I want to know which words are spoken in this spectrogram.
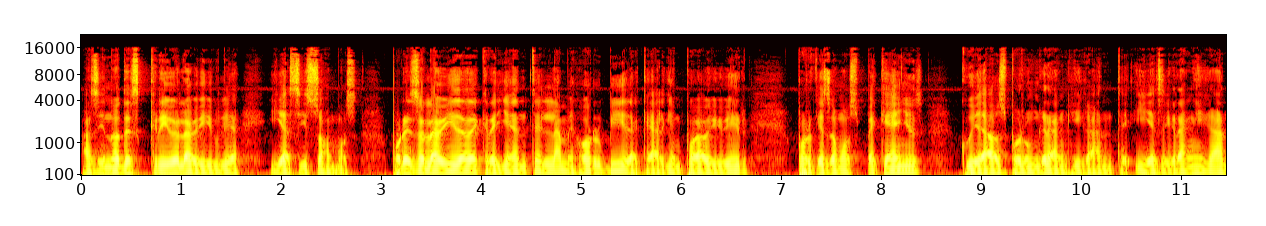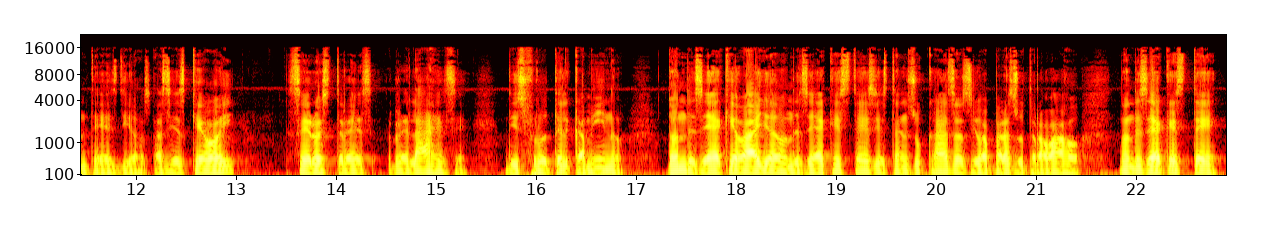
Así nos describe la Biblia y así somos. Por eso la vida de creyente es la mejor vida que alguien pueda vivir, porque somos pequeños, cuidados por un gran gigante, y ese gran gigante es Dios. Así es que hoy, cero estrés, relájese, disfrute el camino, donde sea que vaya, donde sea que esté, si está en su casa, si va para su trabajo, donde sea que esté,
